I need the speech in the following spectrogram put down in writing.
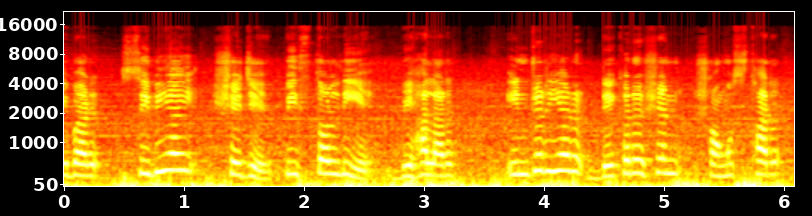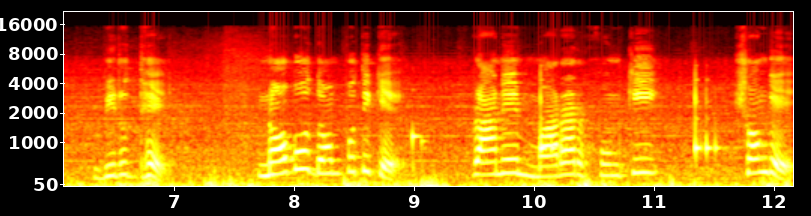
এবার সিবিআই সেজে পিস্তল নিয়ে বেহালার ইন্টেরিয়ার ডেকোরেশন সংস্থার বিরুদ্ধে নব দম্পতিকে প্রাণে মারার হুমকি, সঙ্গে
